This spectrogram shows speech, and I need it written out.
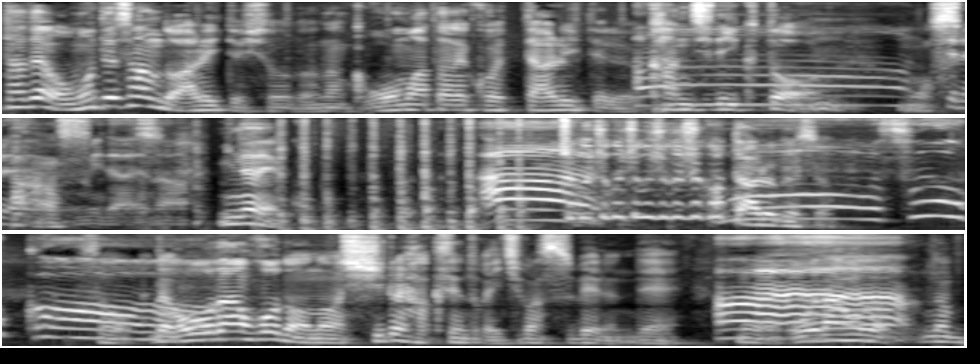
例えば表参道歩いてる人とかなんか大股でこうやって歩いてる感じで行くともうスパンスみたいな。みんなねこあーちょこちょこちょこちょこちょこって歩くんですよ。そうか。そう。だから横断歩道の白い白線とか一番滑るんで横断歩道の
